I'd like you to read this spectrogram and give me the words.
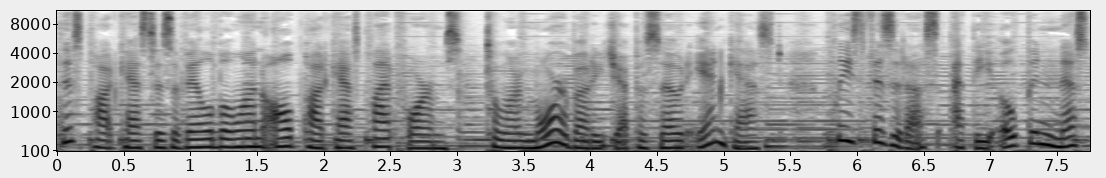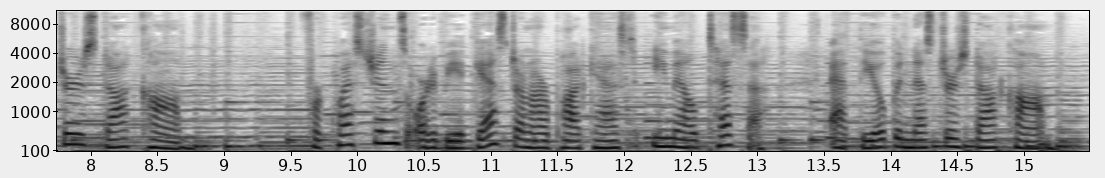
This podcast is available on all podcast platforms. To learn more about each episode and guest, please visit us at theopennesters.com. For questions or to be a guest on our podcast, email Tessa at theopennesters.com.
